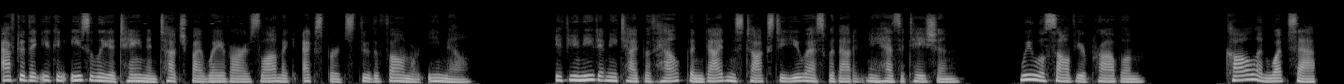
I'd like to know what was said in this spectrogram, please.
after that, you can easily attain in touch by way of our Islamic experts through the phone or email. If you need any type of help and guidance, talks to us without any hesitation. We will solve your problem. Call and WhatsApp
